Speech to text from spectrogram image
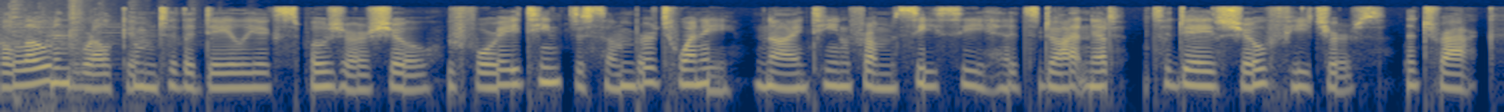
Hello and welcome to the Daily Exposure Show for 18th December 2019 from cchits.net. Today's show features a track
